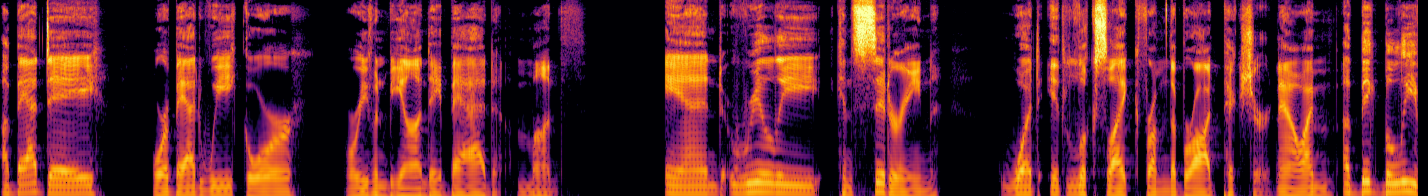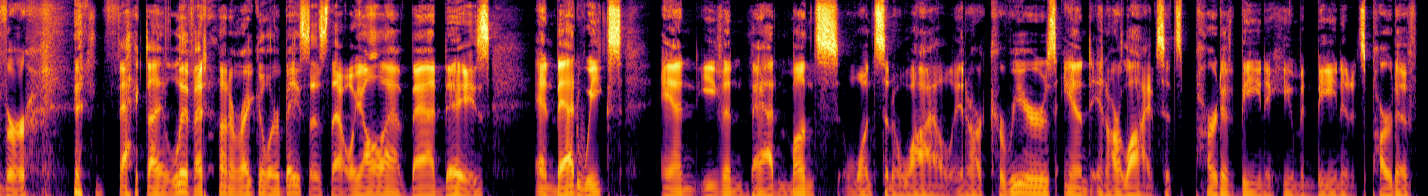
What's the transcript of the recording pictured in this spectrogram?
a bad day or a bad week or or even beyond a bad month, and really considering what it looks like from the broad picture. Now, I'm a big believer, in fact, I live it on a regular basis, that we all have bad days and bad weeks and even bad months once in a while in our careers and in our lives. It's part of being a human being and it's part of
